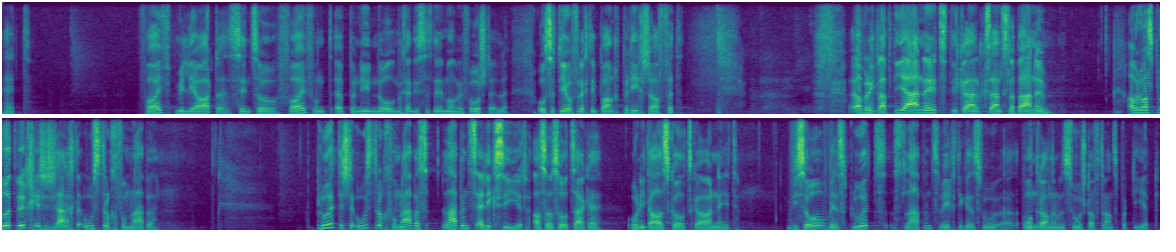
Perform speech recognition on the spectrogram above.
hat? 5 Milliarden sind so 5 und etwa 9 Null. Wir können uns das nicht mal mehr vorstellen. Außer die, die vielleicht im Bankbereich arbeiten. Aber ich glaube, die auch nicht. Die sehen es, glaube ich, auch nicht mehr. Aber was Blut wirklich ist, ist eigentlich der Ausdruck vom Leben. Blut ist der Ausdruck vom Lebens Lebenselixier. Also sozusagen, ohne das geht es gar nicht. Wieso? Weil das Blut das Lebenswichtige, das, unter anderem den Sauerstoff transportiert.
